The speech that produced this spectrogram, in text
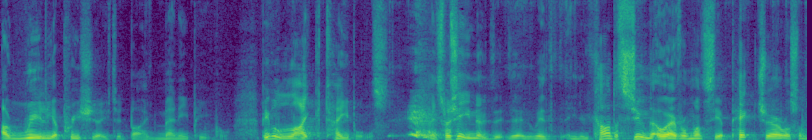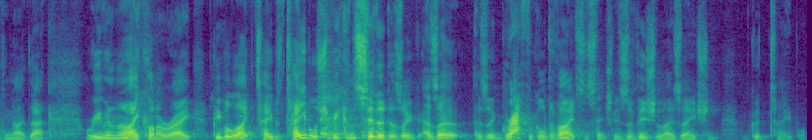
are really appreciated by many people. People like tables, especially you know, the, the, with you, know, you can't assume that oh everyone wants to see a picture or something like that, or even an icon array. People like tables. Tables should be considered as a as a as a graphical device, essentially as a visualization. A good table.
